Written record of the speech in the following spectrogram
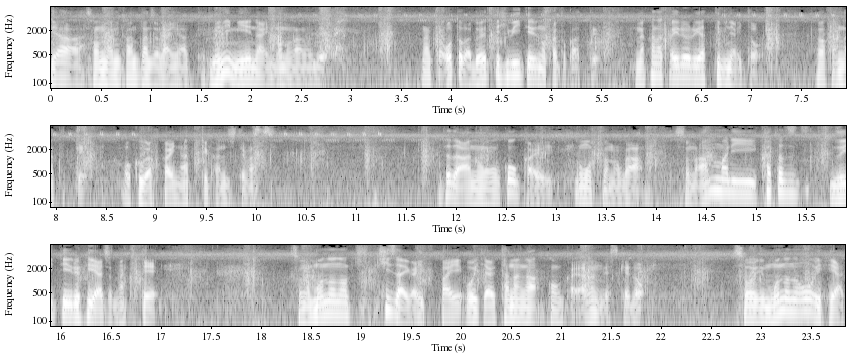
いやそんなに簡単じゃないなって、目に見えないものなので、なんか音がどうやって響いてるのかとかって、なかなかいろいろやってみないとわかんなくて、奥が深いなって感じてます。ただ、あの、今回思ったのが、そのあんまり片付いている部屋じゃなくて、その物の機材がいっぱい置いてある棚が今回あるんですけど、そういう物の多い部屋っ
